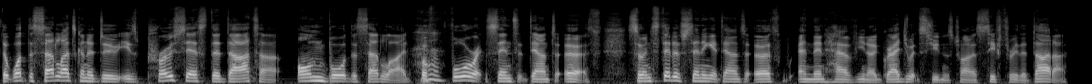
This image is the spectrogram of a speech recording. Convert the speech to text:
that what the satellite's going to do is process the data on board the satellite before it sends it down to Earth. So instead of sending it down to Earth and then have you know graduate students trying to sift through the data,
